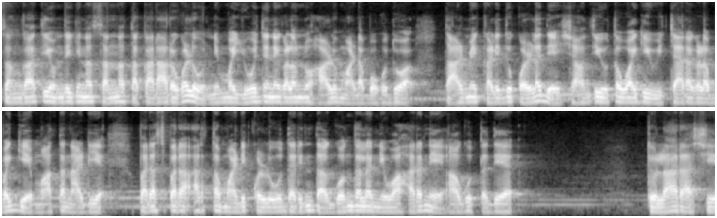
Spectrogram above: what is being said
ಸಂಗಾತಿಯೊಂದಿಗಿನ ಸಣ್ಣ ತಕರಾರುಗಳು ನಿಮ್ಮ ಯೋಜನೆಗಳನ್ನು ಹಾಳು ಮಾಡಬಹುದು. ತಾಳ್ಮೆ ಕಳೆದುಕೊಳ್ಳದೆ ಶಾಂತಿಯುತವಾಗಿ ವಿಚಾರಗಳ ಬಗ್ಗೆ ಮಾತನಾಡಿ. ಪರಸ್ಪರ ಅರ್ಥ ಮಾಡಿಕೊಳ್ಳುವುದರಿಂದ ಗೊಂದಲ ನಿವಾರಣೆ ಆಗುತ್ತದೆ. ಆಗುತ್ತದೆ ತುಲಾರಾಶಿ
